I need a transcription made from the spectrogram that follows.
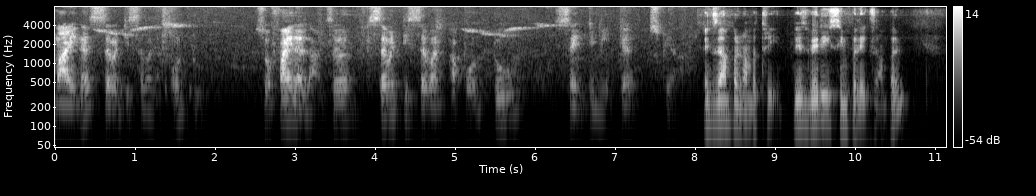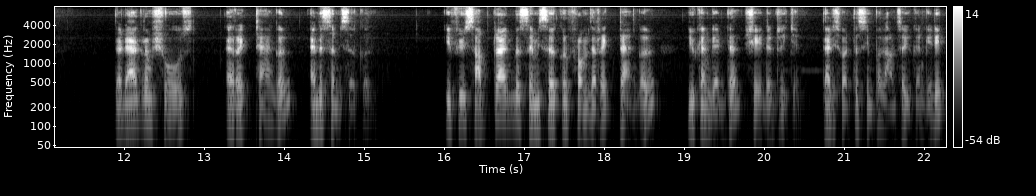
minus 77 upon 2. So final answer 77 upon 2 centimeter square. Example number 3. This very simple example. The diagram shows a rectangle and a semicircle if you subtract the semicircle from the rectangle, you can get the shaded region. That is what the simple answer you can get it.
